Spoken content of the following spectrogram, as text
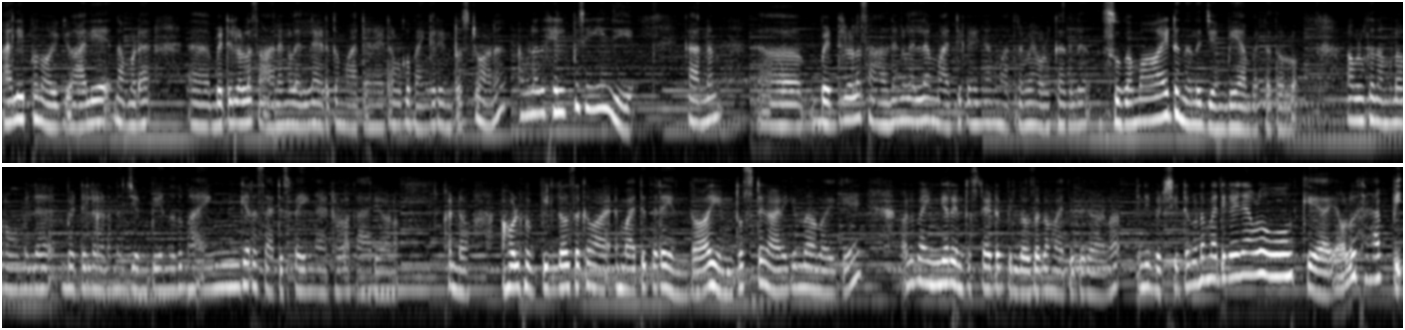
ആലി ഇപ്പോൾ നോക്കിക്കോ ആലിയെ നമ്മുടെ ബെഡിലുള്ള സാധനങ്ങളെല്ലാം എടുത്ത് മാറ്റാനായിട്ട് അവൾക്ക് ഭയങ്കര ഇൻട്രസ്റ്റുമാണ് അവളത് ഹെൽപ്പ് ചെയ്യുകയും ചെയ്യും. കാരണം ബെഡിലുള്ള സാധനങ്ങളെല്ലാം മാറ്റി കഴിഞ്ഞാൽ മാത്രമേ അവൾക്കതിൽ സുഖമായിട്ട് നിന്ന് ജമ്പ് ചെയ്യാൻ പറ്റത്തുള്ളൂ. അവൾക്ക് നമ്മുടെ റൂമിൽ ബെഡിൽ കിടന്ന് ജമ്പ് ചെയ്യുന്നത് ഭയങ്കര സാറ്റിസ്ഫൈങ് ആയിട്ടുള്ള കാര്യമാണ്. കണ്ടോ? അവൾ പില്ലോസൊക്കെ മാറ്റിത്തരാൻ എന്തോ ഇൻട്രസ്റ്റ് കാണിക്കുന്നതാണെന്ന് നോക്കിയേ. അവൾ ഭയങ്കര ഇൻട്രസ്റ്റ് ആയിട്ട് പില്ലോസൊക്കെ മാറ്റി തരുവാണ് ഇനി ബെഡ്ഷീറ്റും കൂടെ മാറ്റി കഴിഞ്ഞാൽ അവൾ ഓക്കെ ആയി. അവൾ ഹാപ്പി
